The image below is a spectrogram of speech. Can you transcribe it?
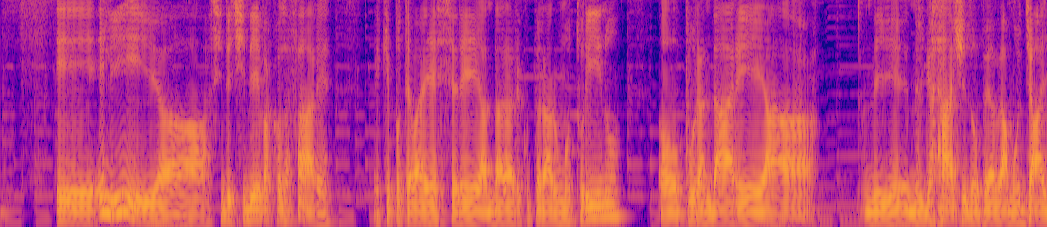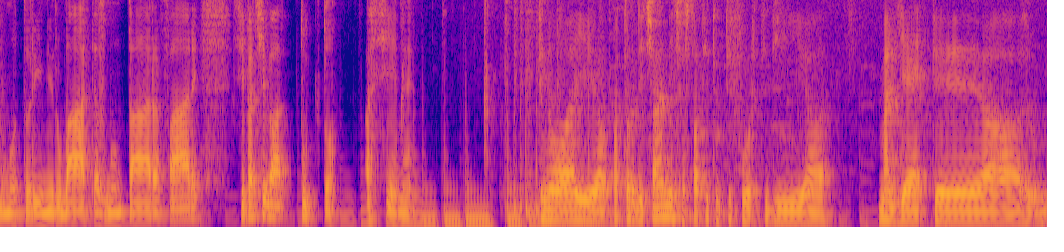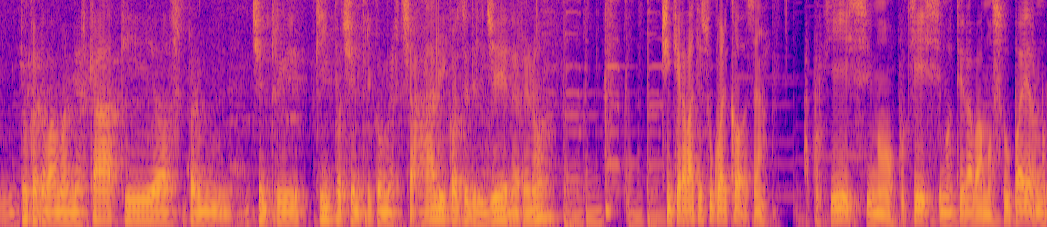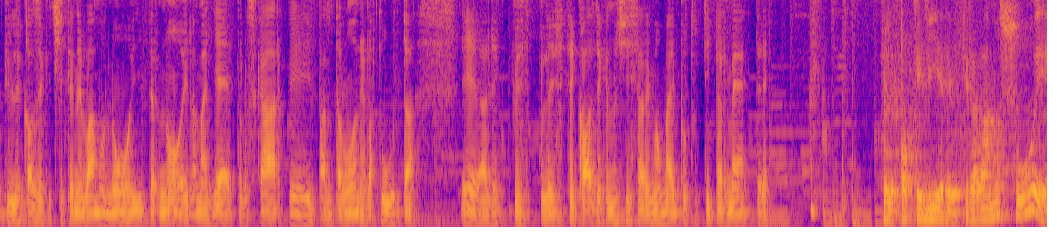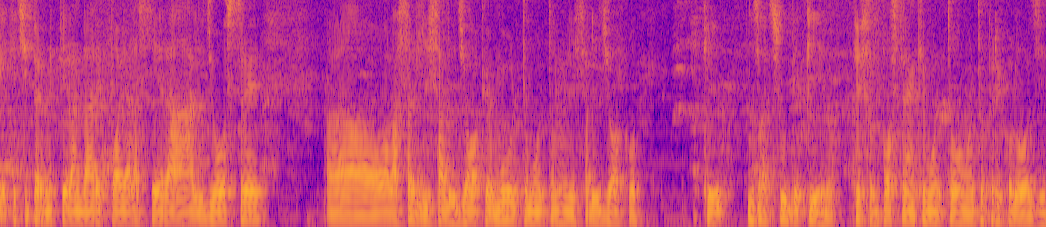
E, e lì uh, si decideva cosa fare. E che poteva essere andare a recuperare un motorino oppure andare a, nel, nel garage dove avevamo già i motorini rubati a smontare, a fare. Si faceva tutto assieme fino ai 14 anni sono stati tutti furti di uh, magliette, uh, dunque andavamo ai mercati, uh, super, centri, tipo centri commerciali, cose del genere, no? Ci tiravate su qualcosa? Pochissimo, pochissimo tiravamo su, poi erano più le cose che ci tenevamo noi, per noi, la maglietta, lo scarpe, il pantalone, la tuta, le, queste cose che non ci saremmo mai potuti permettere quelle poche lire le tiravamo su e che ci permetteva andare poi alla sera alle giostre, uh, alla sale, sale gioco, molto molto nelle sale gioco, che al sud è pieno, che sono posti anche molto, molto pericolosi.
